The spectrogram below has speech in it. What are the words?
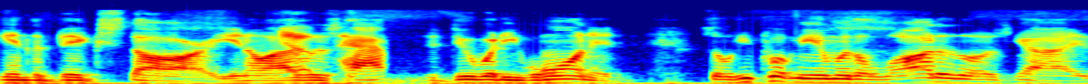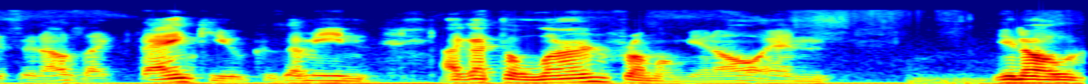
being the big star. You know, I was happy to do what he wanted. So he put me in with a lot of those guys, and I was like, thank you, because I mean, I got to learn from them, you know, and you know,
